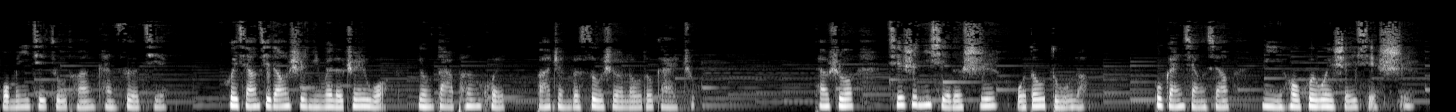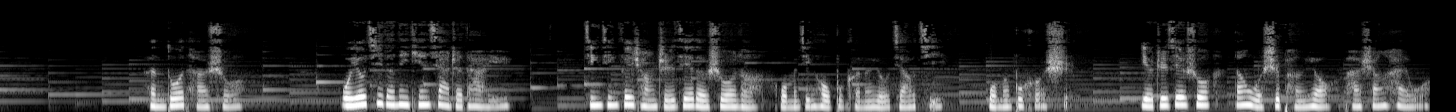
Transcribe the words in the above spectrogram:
我们一起组团看色戒，会想起当时你为了追我，用大喷绘把整个宿舍楼都盖住。”他说：“其实你写的诗我都读了，不敢想象你以后会为谁写诗。很多。”他说：“我又记得那天下着大雨，晶晶非常直接的说了，我们今后不可能有交集，我们不合适，也直接说当我是朋友，怕伤害我，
